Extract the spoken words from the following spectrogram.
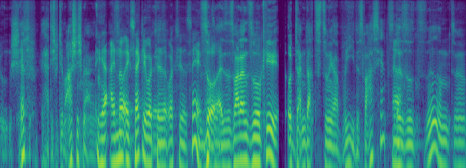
Irgendein Chef, der hat dich mit dem Arsch nicht mehr angeguckt. Ja, I know exactly what, you, what you're saying. So, Also- also es war dann so, okay. Und dann dachtest du, ja, wie, das war's jetzt? Ja. Also, ne, und äh,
